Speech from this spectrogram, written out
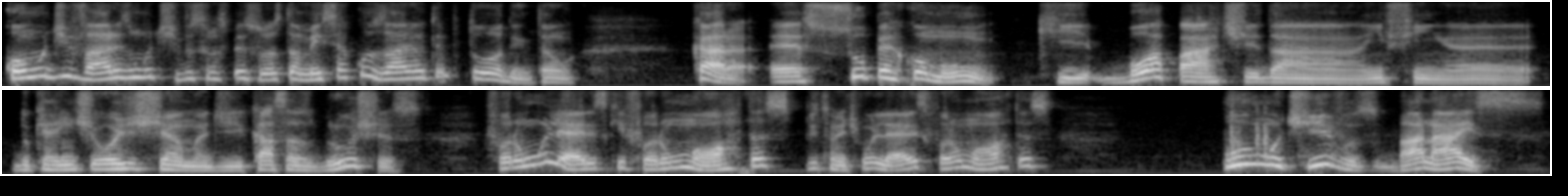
como de vários motivos para as pessoas também se acusarem o tempo todo. Então, cara, é super comum que boa parte da, enfim, é, do que a gente hoje chama de caça às bruxas foram mulheres que foram mortas, principalmente mulheres que foram mortas por motivos banais.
